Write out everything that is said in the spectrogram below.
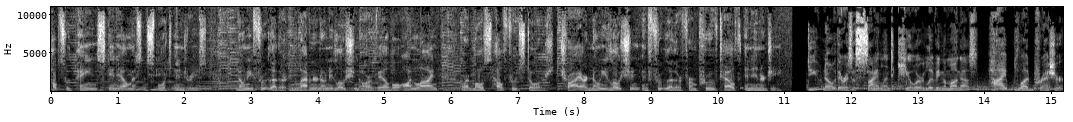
helps with pain, skin ailments, and sports injuries. Noni fruit leather and lavender noni lotion are available online or at most health food stores. Try our noni lotion and fruit leather for improved health and energy. Do you know there is a silent killer living among us? High blood pressure.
